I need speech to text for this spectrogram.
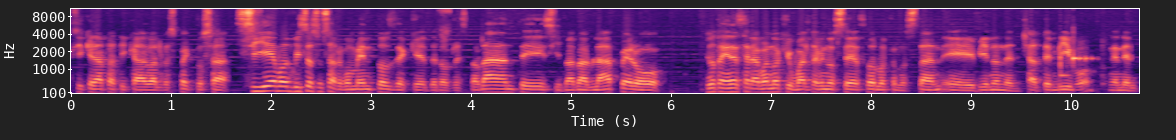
siquiera platicar algo al respecto. O sea, sí hemos visto esos argumentos de que de los restaurantes y bla, bla, bla, pero yo también estaría bueno que igual también ustedes, todos los que nos están eh, viendo en el chat en vivo, en el,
